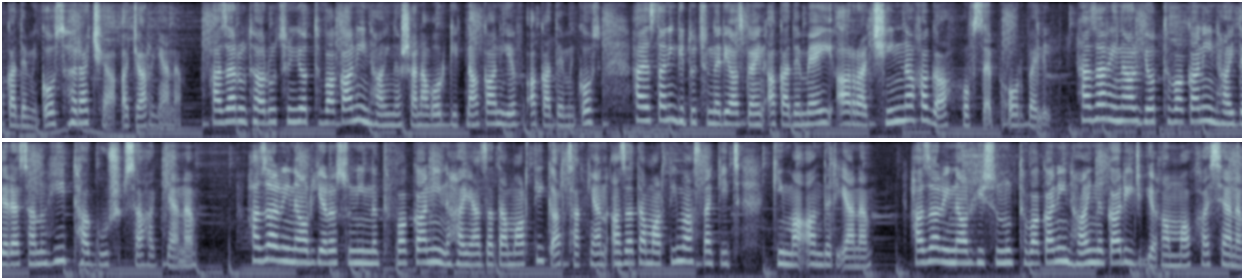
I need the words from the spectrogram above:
ակադեմիկոս Հրաչյա Աճարյանը 1887 թվականին հայ նշանավոր գիտնական եւ ակադեմիկոս Հայաստանի գիտությունների ազգային ակադեմիայի առաջին նախագահ Հովսեփ Օրբելին 1907 թվականին հայ դերասանուհի Թագուշ Սահակյանը 1939 թվականին հայ ազատամարտիկ Արցախյան ազատամարտի մասնակից Կիմա Անդրյանը 1958 թվականին հայ նկարիչ Գեգամ Մալխասյանը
